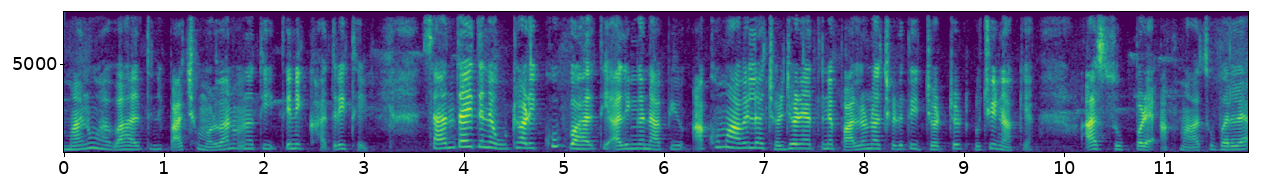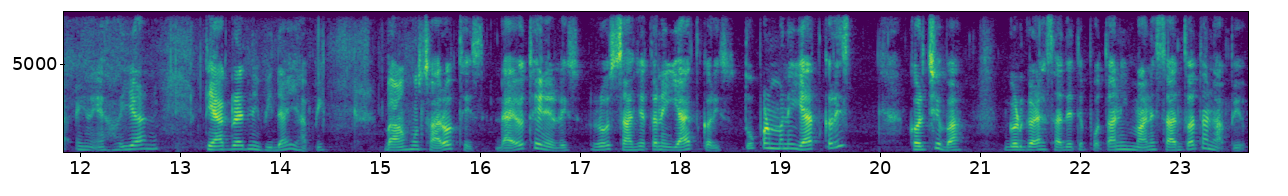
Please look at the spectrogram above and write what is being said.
માનું આ વહાલ તેને પાછો મળવાનો નથી, તેની ખાતરી થઈ. શાંતાએ તેને ઉઠાડી ખૂબ વહાલથી આલિંગન આપ્યું. આંખોમાં આવેલા જળજળ્યા તેને પાલવના છેડેથી ઝટઝટ ઉછી નાખ્યા. આ સુખ પડે આંખમાં આંસુ ભરેલા એને હૈયાને ત્યાગરાજને વિદાય આપી. બા, હું સારો થઈશ, ડાયો થઈને રહીશ. રોજ સાંજે તને યાદ કરીશ. તું પણ મને યાદ કરીશ? કરજે બા. ગડગડા સાથે તે પોતાની માને સાંત્વતન આપ્યું.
